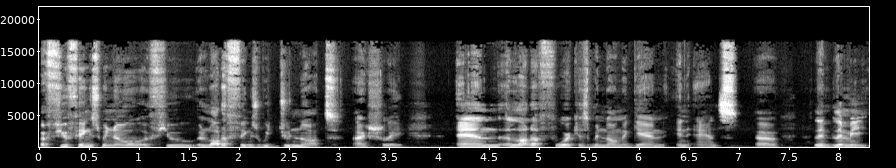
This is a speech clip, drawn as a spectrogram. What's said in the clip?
a few things we know a few a lot of things we do not actually. And a lot of work has been done again in ants. Uh, let, let, me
